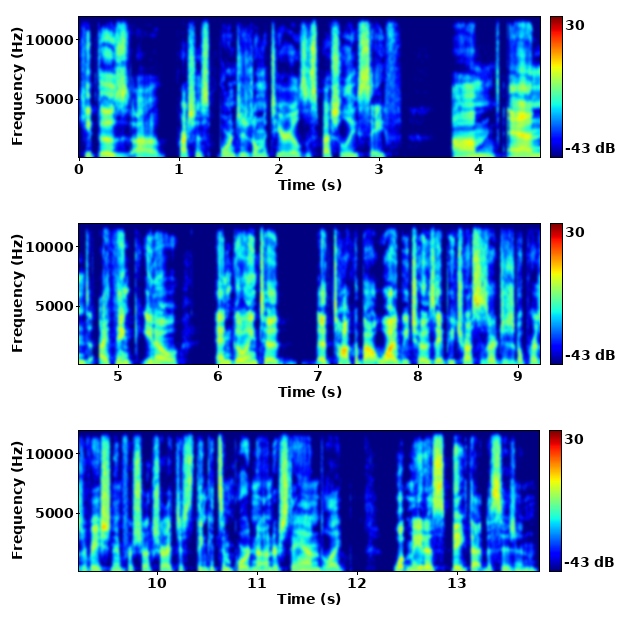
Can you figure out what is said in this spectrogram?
keep those uh, precious born digital materials especially safe. Um, And I think, you know, and going to uh, talk about why we chose AP Trust as our digital preservation infrastructure, I just think it's important to understand, like, what made us make that decision.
